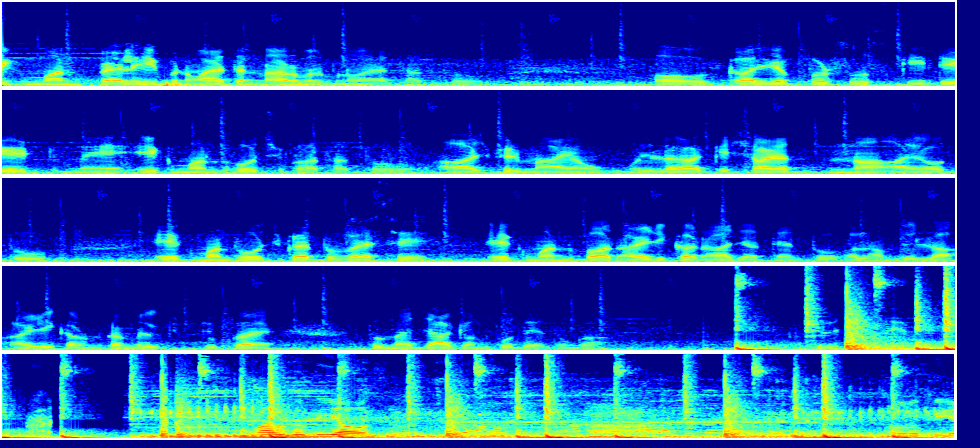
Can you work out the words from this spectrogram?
एक मंथ पहले ही बनवाया था नॉर्मल बनवाया था तो और कल या परसों उसकी डेट में एक मंथ हो चुका था तो आज फिर मैं आया हूँ। मुझे लगा कि शायद ना आया हो तो एक मंथ हो चुका है तो वैसे एक मंथ बाद आईडी कार्ड आ जाते हैं तो अल्हम्दुलिल्लाह आईडी कार्ड उनका मिल चुका है तो मैं जाके उनको दे दूँगा। चलिए चलते हैं। Algo bir olsun. Algo bir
